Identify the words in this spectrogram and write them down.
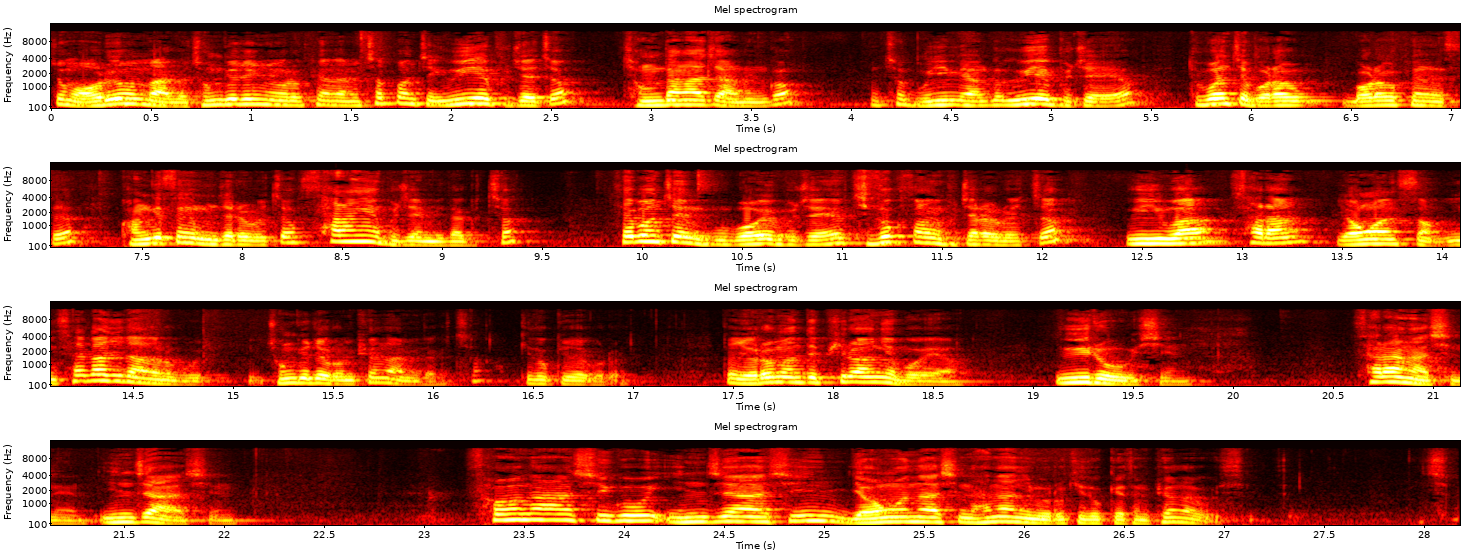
좀 어려운 말로 종교적인 용어로 표현하면 첫 번째 의의 부재죠? 정당하지 않은 거, 그렇죠? 무의미한 거 의의 부재예요. 두 번째 뭐라고 뭐라고 표현했어요? 관계성의 문제라고 그랬죠? 사랑의 부재입니다, 그렇죠? 세 번째는 뭐의 부재예요? 지속성의 부재라고 그랬죠? 의와 사랑, 영원성 이 세 가지 단어로 종교적으로 표현합니다, 그렇죠? 기독교적으로. 그러니까 여러분한테 필요한 게 뭐예요? 의로우신, 사랑하시는, 인자하신, 선하시고 인자하신 영원하신 하나님으로 기독교에서는 표현하고 있습니다. 그렇죠?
